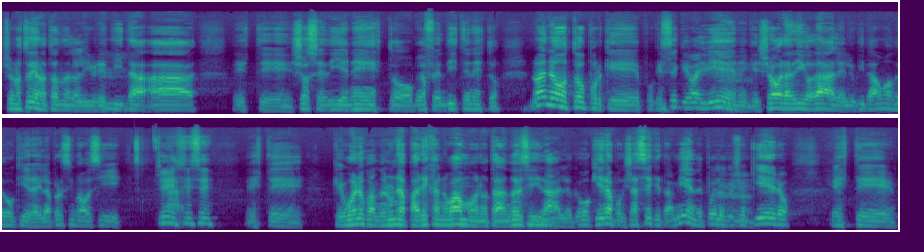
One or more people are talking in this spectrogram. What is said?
yo no estoy anotando en la libretita, Mm. ah, este, yo cedí en esto, me ofendiste en esto. No anoto porque, porque sé que va y viene, Mm. que yo ahora digo, dale, Luquita, vamos donde vos quieras. Y la próxima vos sí, Sí, sí, sí. este, qué bueno cuando en una pareja no vamos anotando, decir, Mm. dale, lo que vos quieras, porque ya sé que también, después lo que yo quiero, este,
